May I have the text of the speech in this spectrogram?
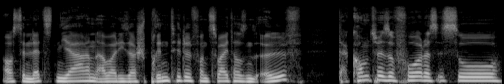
aus den letzten Jahren, aber dieser Sprinttitel von 2011, da kommt es mir so vor, das ist so,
